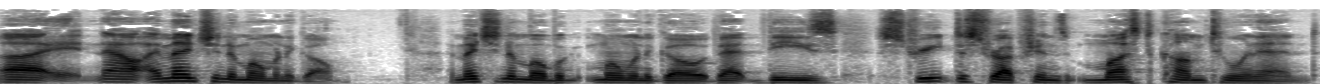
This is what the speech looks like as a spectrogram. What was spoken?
Uh, now, I mentioned a moment ago. I mentioned a mo- moment ago that these street disruptions must come to an end.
